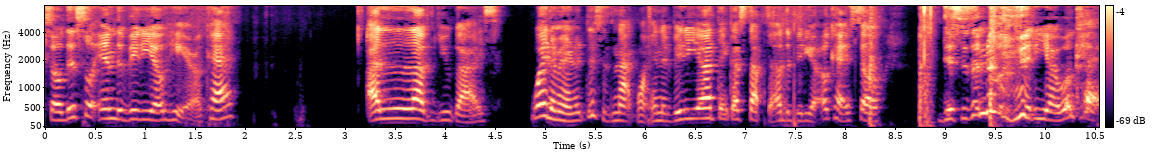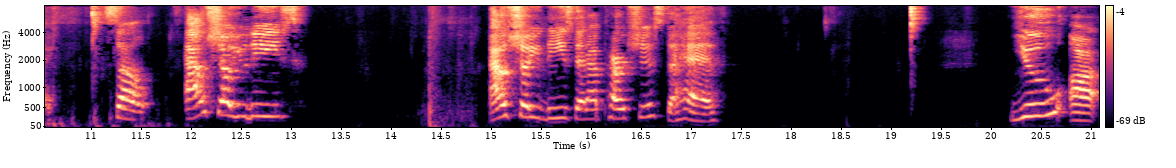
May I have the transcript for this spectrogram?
So this will end the video here, okay? I love you guys. Wait a minute. This is not going to end the video. I think I stopped the other video. Okay, so this is a new video. Okay. So I'll show you these. I'll show you these that I purchased. I have you are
